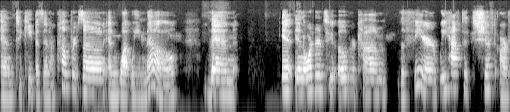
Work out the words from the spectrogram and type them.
and to keep us in our comfort zone and what we know, then it, in order to overcome the fear, we have to shift our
